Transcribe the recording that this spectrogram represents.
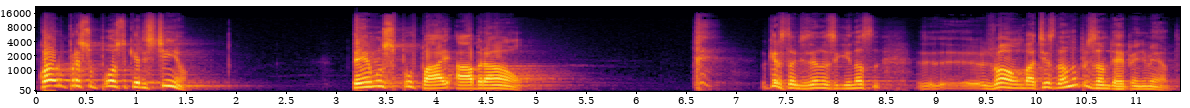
Qual era o pressuposto que eles tinham? Temos por pai Abraão. O que eles estão dizendo é o seguinte: nós, João Batista, nós não precisamos de arrependimento.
